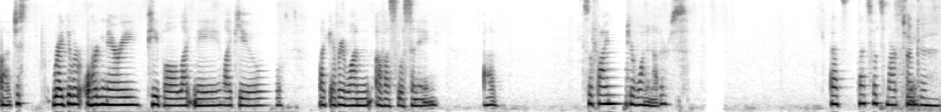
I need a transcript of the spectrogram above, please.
Uh, just regular, ordinary people like me, like you, like every one of us listening. Uh, so find your one another's. That's that's what's marked So me. good.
